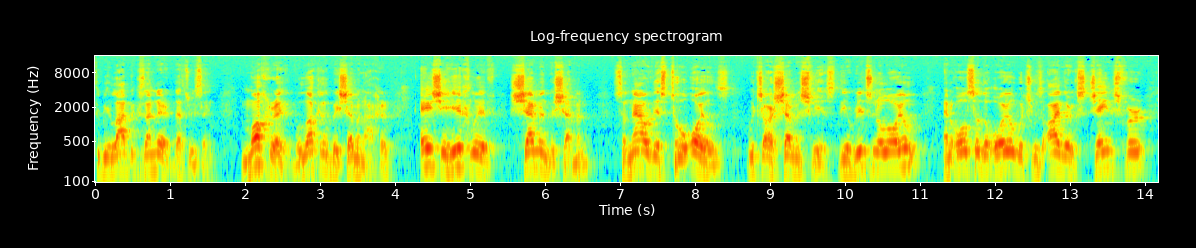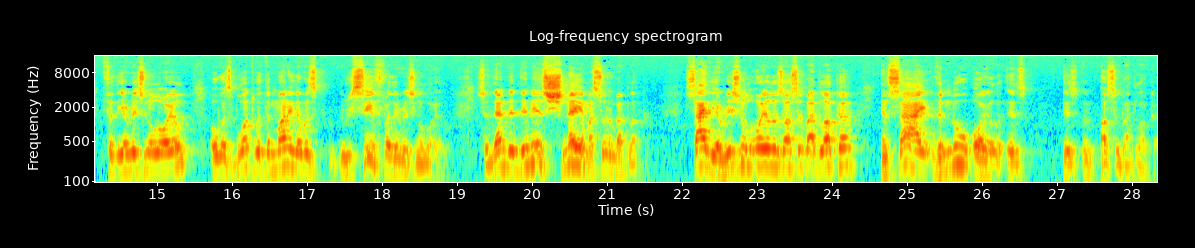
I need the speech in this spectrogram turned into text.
to be Ladik Zaner. That's what he's saying. Mochre v'lakil b'shemen acher, shemen b'shemen. So now there's two oils which are shemen shvius, the original oil and also the oil which was either exchanged for, for the original oil or was bought with the money that was received for the original oil. So then the din is Shneim Asurim Badlaka. Sai the original oil is Asur Badlaka, and Sai the new oil is is Asur Badlaka.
